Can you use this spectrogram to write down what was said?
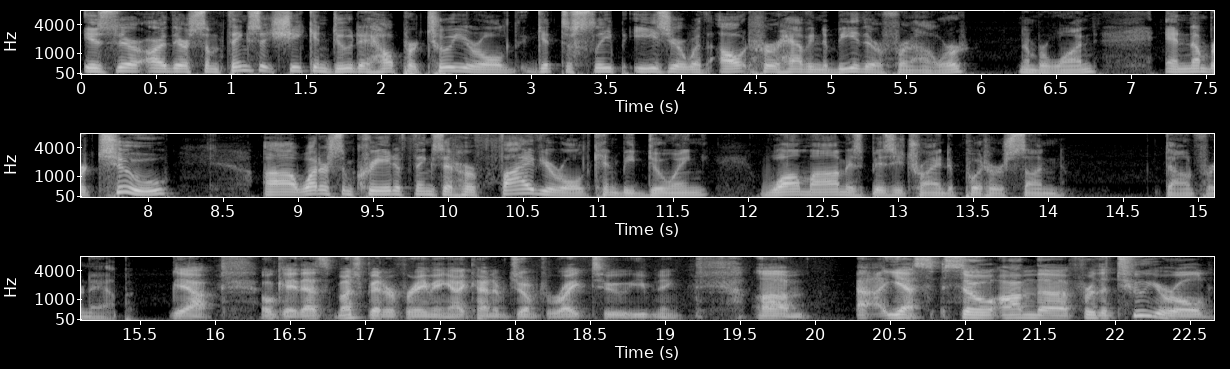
is there are there some things that she can do to help her two year old get to sleep easier without her having to be there for an hour? number one. And number two, uh, what are some creative things that her five year old can be doing while mom is busy trying to put her son down for a nap? Yeah. Okay. That's much better framing. I kind of jumped right to evening. Um, uh, yes. So on the for the two year old,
